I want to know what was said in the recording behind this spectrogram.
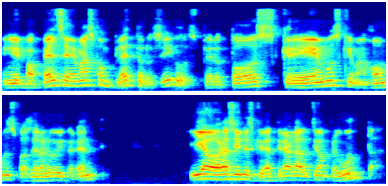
en el papel se ve más completo los Eagles, pero todos creemos que Mahomes va a hacer algo diferente. Y ahora sí les quería tirar la última pregunta.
